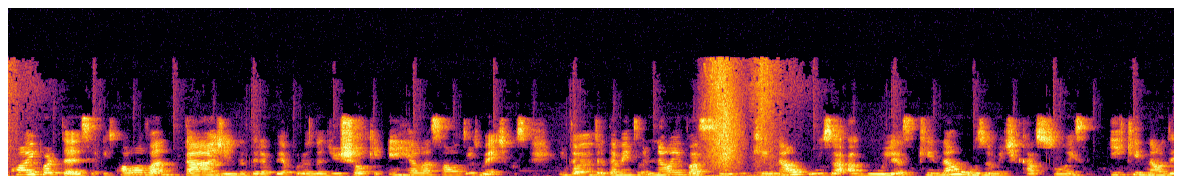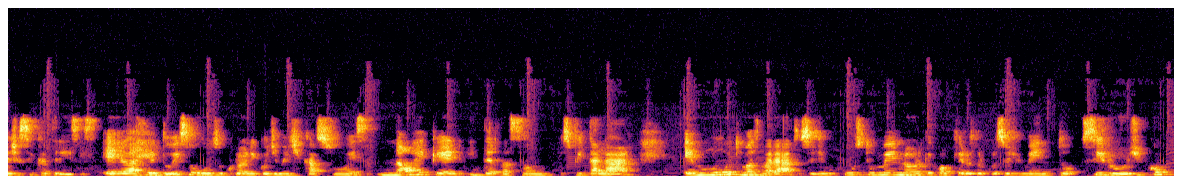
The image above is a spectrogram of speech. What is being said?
qual a importância e qual a vantagem da terapia por onda de choque em relação a outros médicos? Então, é um tratamento não invasivo, que não usa agulhas, que não usa medicações e que não deixa cicatrizes. Ela reduz o uso crônico de medicações, não requer internação hospitalar, é muito mais barato, ou seja, um custo menor que qualquer outro procedimento cirúrgico.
